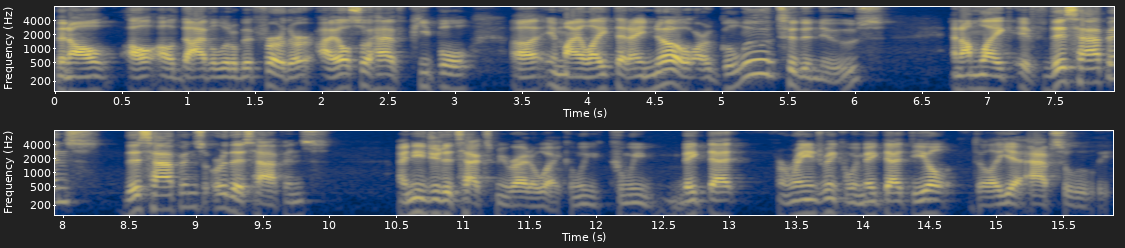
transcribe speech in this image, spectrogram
then I'll, I'll, I'll, dive a little bit further. I also have people uh, in my life that I know are glued to the news. And I'm like, if this happens, this happens, or this happens, I need you to text me right away. Can we, can we make that arrangement? Can we make that deal? They're like, yeah, absolutely.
